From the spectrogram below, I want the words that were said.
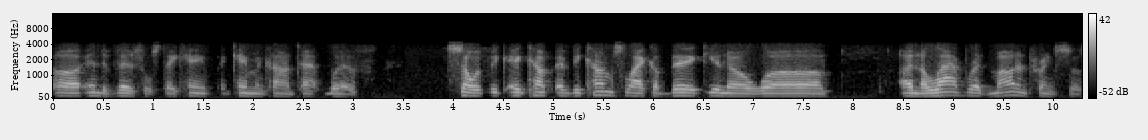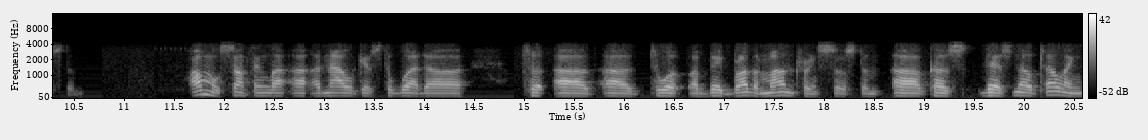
uh, individuals they came came in contact with. So it it, it becomes like a big, you know, uh, an elaborate monitoring system, almost something like, uh, analogous to what uh, to uh, uh, to a, a Big Brother monitoring system, because uh, there's no telling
